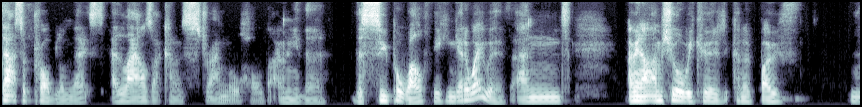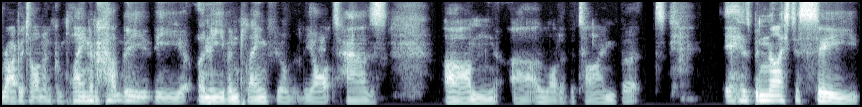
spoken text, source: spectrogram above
that's a problem that allows that kind of stranglehold that only the the super wealthy can get away with. And I mean, I'm sure we could kind of both rabbit on and complain about the the uneven playing field that the arts has um, uh, a lot of the time. But it has been nice to see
